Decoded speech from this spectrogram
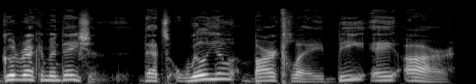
good recommendation. That's William Barclay, B A R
